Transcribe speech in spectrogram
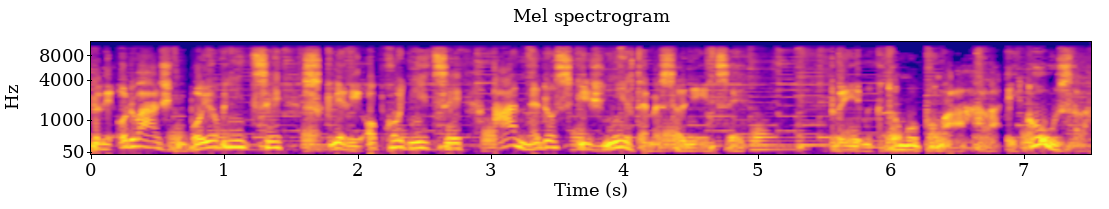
byli odvážní bojovníci, skvělí obchodníci a nedostižní řemeslníci. Prý jim k tomu pomáhala i kouzla.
